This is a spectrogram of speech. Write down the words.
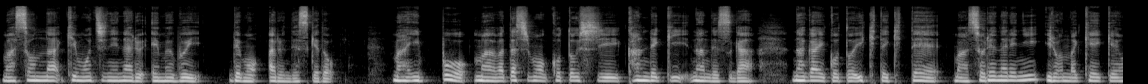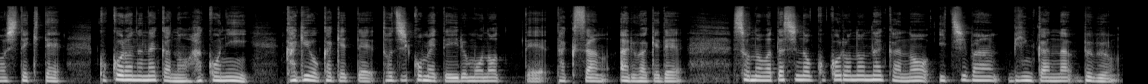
まあそんな気持ちになる MV でもあるんですけど。まあ一方、まあ私も今年還暦なんですが、長いこと生きてきて、まあそれなりにいろんな経験をしてきて、心の中の箱に鍵をかけて閉じ込めているものってたくさんあるわけで、その私の心の中の一番敏感な部分、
